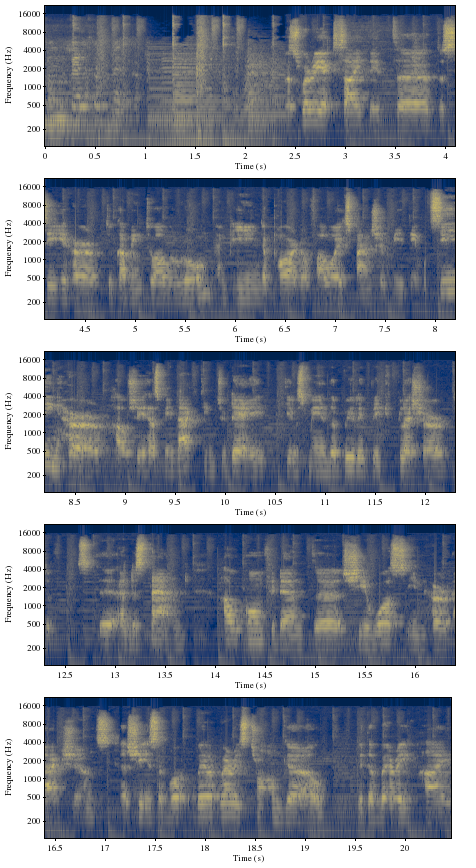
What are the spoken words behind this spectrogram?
Welcome, welcome. I was very excited uh, to see her to come into our room and being a part of our expansion meeting. Seeing her, how she has been acting today, gives me the really big pleasure to uh, understand how confident uh, she was in her actions. Uh, she is a very, very strong girl with a very high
